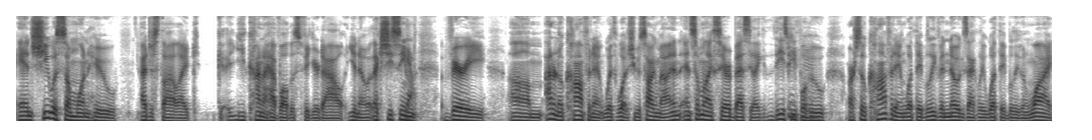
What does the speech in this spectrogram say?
and she was someone who I just thought like you kind of have all this figured out, you know, like she seemed very. Um, I don't know, confident with what she was talking about, and, and someone like Sarah Bessey, like these people Mm-hmm. who are so confident in what they believe and know exactly what they believe and why,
